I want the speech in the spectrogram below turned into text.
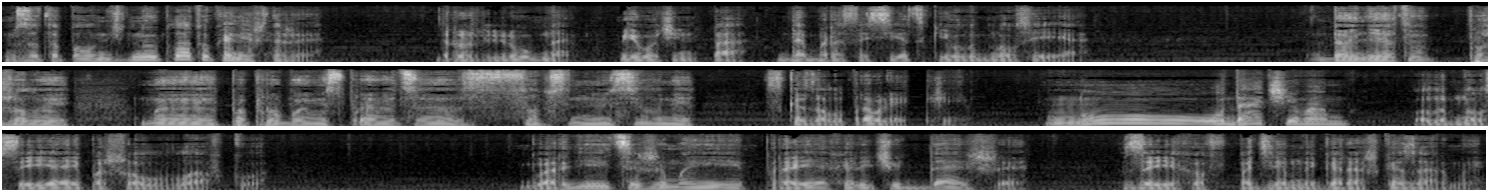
За дополнительную плату, конечно же. Дружелюбно и очень по-добрососедски улыбнулся я. «Да нет, пожалуй, мы попробуем справиться с собственными силами», — сказал управляющий. «Ну, удачи вам», — улыбнулся я и пошел в лавку. Гвардейцы же мои проехали чуть дальше, заехав в подземный гараж казармы.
